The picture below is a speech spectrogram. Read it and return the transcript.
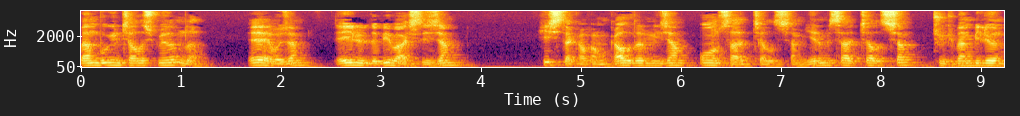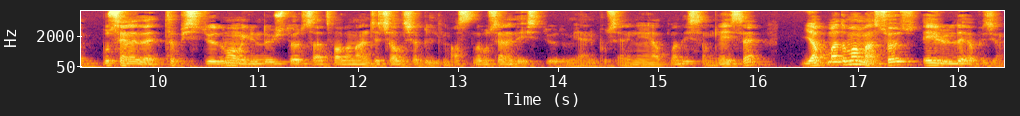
Ben bugün çalışmıyorum da. E hocam Eylül'de bir başlayacağım. Hiç de kafamı kaldırmayacağım. 10 saat çalışacağım, 20 saat çalışacağım. Çünkü ben biliyorum bu sene de tıp istiyordum ama günde 3-4 saat falan anca çalışabildim. Aslında bu sene de istiyordum yani bu sene niye yapmadıysam neyse. Yapmadım ama söz Eylül'de yapacağım.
